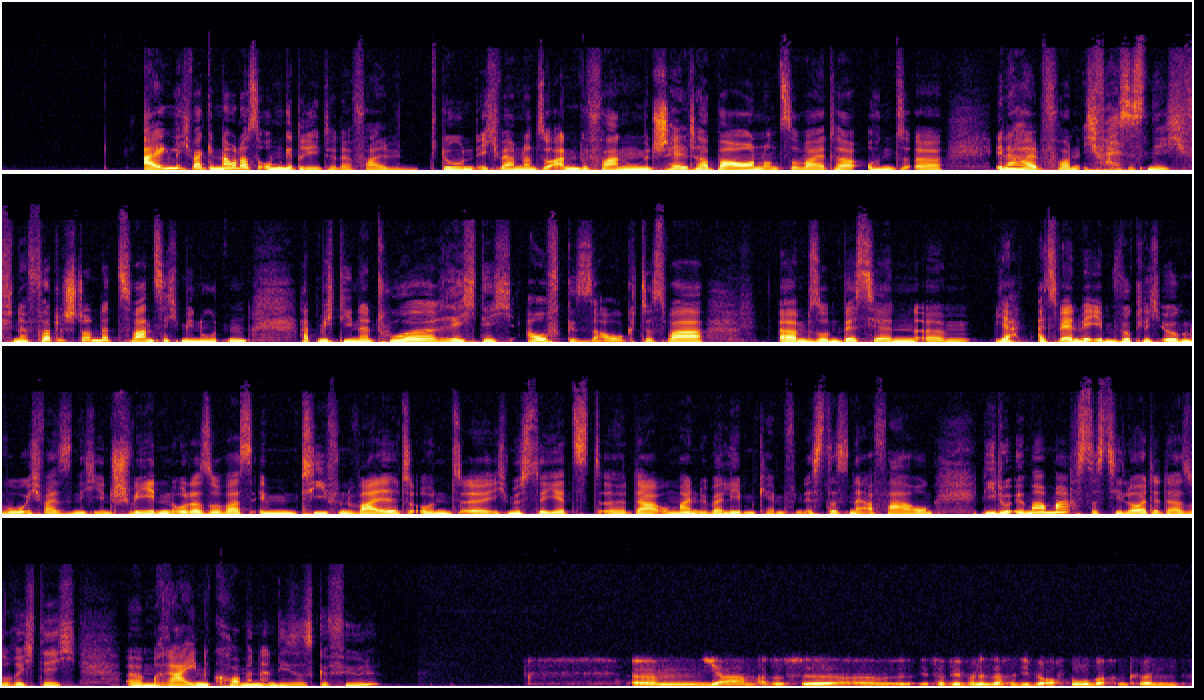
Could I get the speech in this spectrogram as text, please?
eigentlich war genau das Umgedrehte der Fall. Du und ich, wir haben dann so angefangen mit Shelter bauen und so weiter. Und äh, innerhalb von, ich weiß es nicht, einer Viertelstunde, 20 Minuten hat mich die Natur richtig aufgesaugt. Das war ähm, so ein bisschen, ähm, ja, als wären wir eben wirklich irgendwo, ich weiß es nicht, in Schweden oder sowas im tiefen Wald und äh, ich müsste jetzt äh, da um mein Überleben kämpfen. Ist das eine Erfahrung, die du immer machst, dass die Leute da so richtig ähm, reinkommen in dieses Gefühl? Ähm, ja, also es äh, ist auf jeden Fall eine Sache, die wir oft beobachten können.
